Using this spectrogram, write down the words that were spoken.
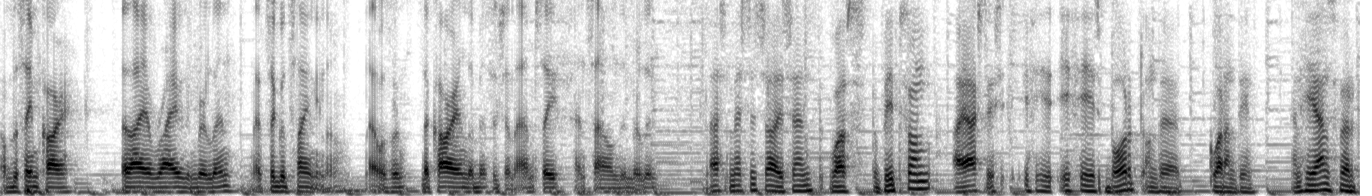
of the same car that I arrived in Berlin. That's a good sign, you know. That was the, the car and the message that I'm safe and sound in Berlin. Last message I sent was to Bibson. I asked if he, if he is bored on the quarantine, and he answered,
